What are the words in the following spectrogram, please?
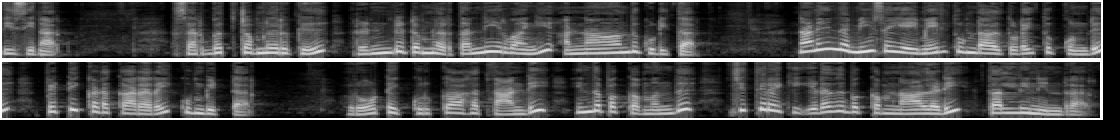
வீசினார். சர்பத் டம்ளருக்கு ரெண்டு டம்ளர் தண்ணீர் வாங்கி அண்ணாந்து குடித்தார். நனைந்த மீசையை மேல் துண்டால் துடைத்துக் கொண்டு பெட்டிக்கடக்காரரை கும்பிட்டார். ரோட்டை குறுக்காக தாண்டி இந்த பக்கம் வந்து சித்திரைக்கு இடது பக்கம் நாலடி தள்ளி நின்றார்.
